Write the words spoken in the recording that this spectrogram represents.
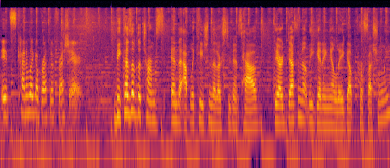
it's kind of like a breath of fresh air. Because of the terms and the application that our students have, they are definitely getting a leg up professionally.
